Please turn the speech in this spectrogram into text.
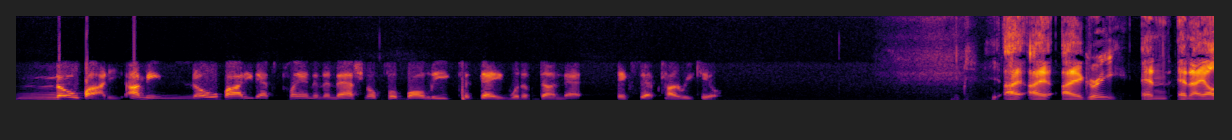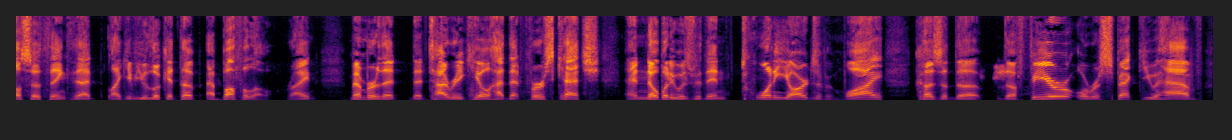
nobody, I mean, nobody that's playing in the National Football League today would have done that except Tyreek Hill. I, I, I agree and and I also think that like if you look at the at Buffalo, right? Remember that that Tyreek Hill had that first catch and nobody was within 20 yards of him. Why? Because of the the fear or respect you have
